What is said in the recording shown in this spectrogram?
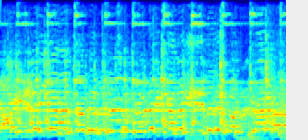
நாய் நிறைய கரை கரையிலே வந்தார்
